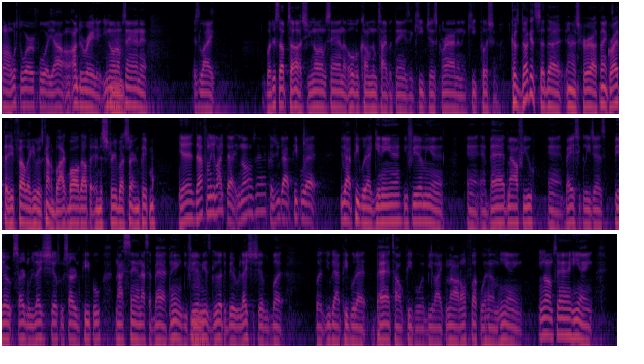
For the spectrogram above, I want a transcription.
uh, what's the word for it? Y'all uh, underrated. You know what I'm saying? And it's like, but it's up to us. You know what I'm saying? To overcome them type of things and keep just grinding and keep pushing. Because had said that in his career, I think, right? That he felt like he was kind of blackballed out the industry by certain people. Yeah, it's definitely like that. You know what I'm saying? Because you got people that you got people that get in. You feel me? And and, and bad mouth you and basically just build certain relationships with certain people. Not saying that's a bad thing. You feel me? Mm-hmm. It's good to build relationships, but but you got people that bad talk people and be like, nah, don't fuck with him. He ain't. You know what I'm saying? He ain't.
